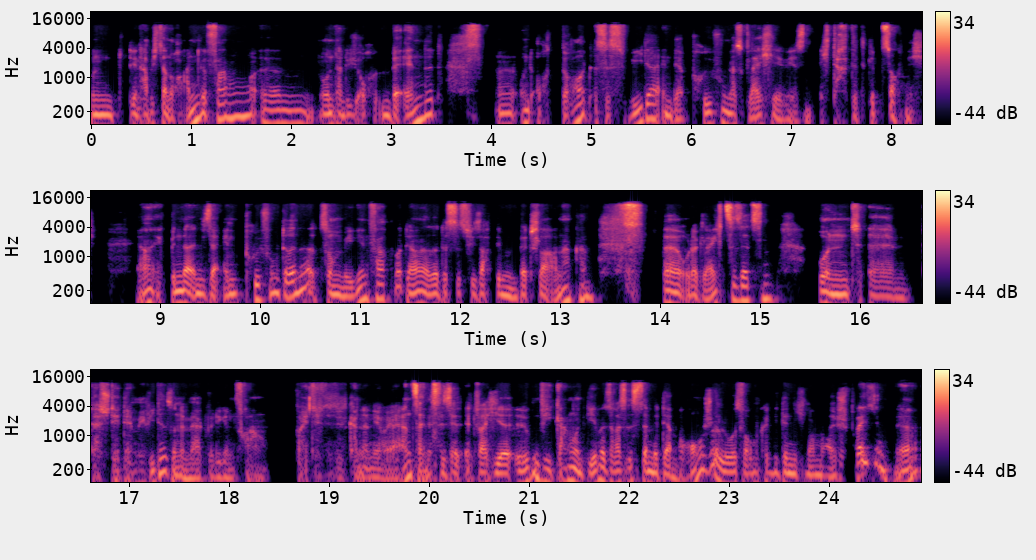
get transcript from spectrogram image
Und den habe ich dann auch angefangen ähm, und natürlich auch beendet. Äh, und auch dort ist es wieder in der Prüfung das gleiche gewesen. Ich dachte, das gibt's doch nicht. Ja, ich bin da in dieser Endprüfung drin zum Medienfachwirt. Ja, also das ist, wie gesagt, dem Bachelor anerkannt äh, oder gleichzusetzen. Und äh, da steht er mir wieder so eine merkwürdigen Fragen. Das, das kann dann ja euer Ernst sein. Das ist ja etwa hier irgendwie gang und gäbe. Also was ist denn mit der Branche los? Warum können die denn nicht normal sprechen? Ja?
